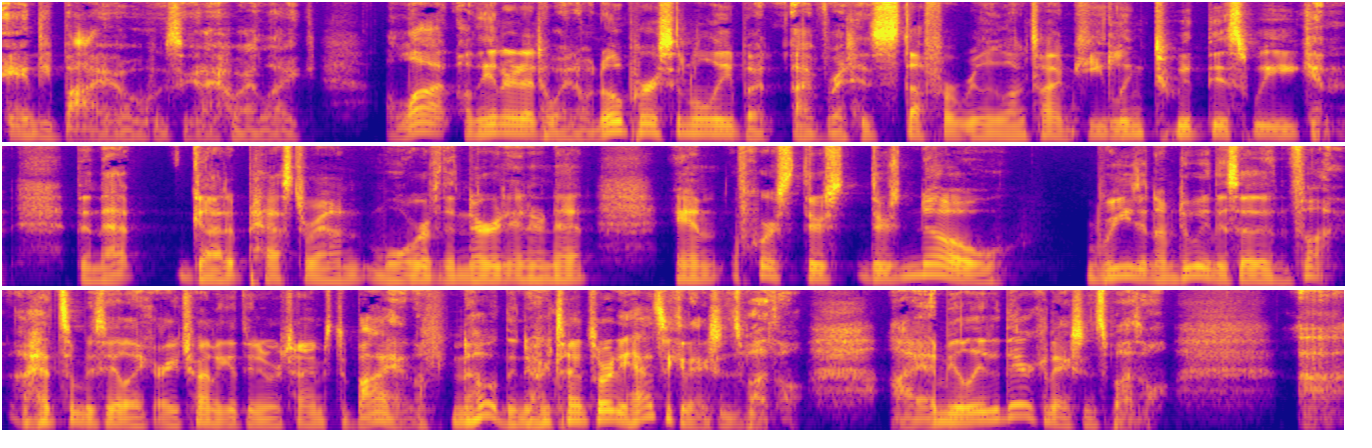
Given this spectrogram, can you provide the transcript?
Andy Baio, who's a guy who I like a lot on the internet, who I don't know personally, but I've read his stuff for a really long time. He linked to it this week, and then that got it passed around more of the nerd internet. And of course, there's there's no reason I'm doing this other than fun. I had somebody say, like, are you trying to get the New York Times to buy it? no, the New York Times already has a connections puzzle. I emulated their connections puzzle. Uh,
